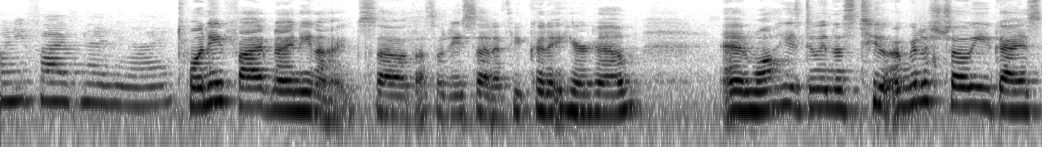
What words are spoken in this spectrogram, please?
Twenty-five ninety-nine. Twenty-five ninety-nine. So that's what he said. If you couldn't hear him, and while he's doing this too, I'm going to show you guys.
